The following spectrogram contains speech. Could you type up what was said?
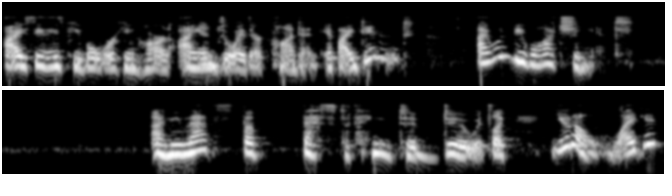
I see these people working hard. I enjoy their content. If I didn't, I wouldn't be watching it. I mean, that's the best thing to do. It's like, you don't like it?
